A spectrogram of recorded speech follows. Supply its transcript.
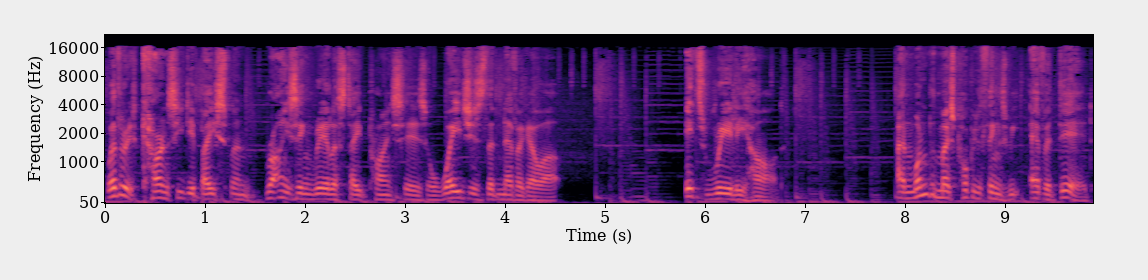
whether it's currency debasement, rising real estate prices, or wages that never go up, it's really hard. And one of the most popular things we ever did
